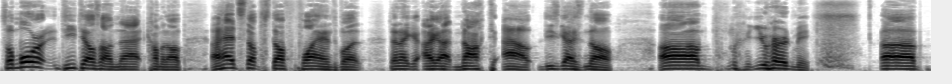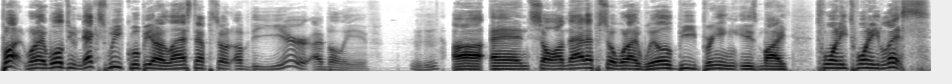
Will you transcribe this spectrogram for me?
So more details on that coming up. I had stuff stuff planned, but then I got, I got knocked out. These guys know. Um, you heard me. Uh, but what I will do next week will be our last episode of the year, I believe. Uh, and so on that episode, what I will be bringing is my 2020 list.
